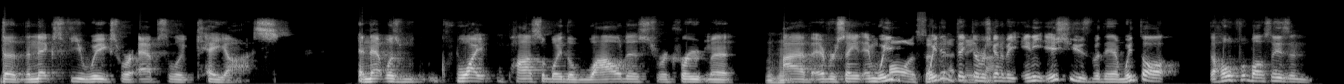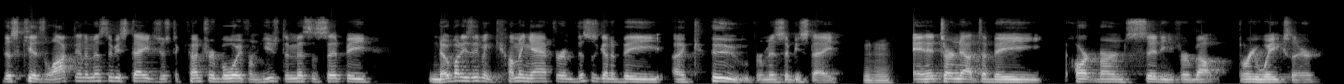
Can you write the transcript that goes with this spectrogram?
the the next few weeks were absolute chaos. And that was quite possibly the wildest recruitment mm-hmm. I've ever seen. And we we didn't think there was going to be any issues with him. We thought the whole football season, this kid's locked into Mississippi State, just a country boy from Houston, Mississippi. Nobody's even coming after him. This is going to be a coup for Mississippi State. Mm-hmm. And it turned out to be heartburn city for about three weeks there.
